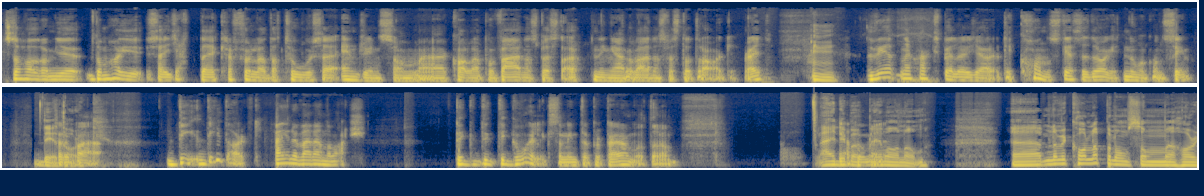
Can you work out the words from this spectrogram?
Så har de ju, de har ju så här jättekraftfulla datorer, så här engines som eh, kollar på världens bästa öppningar och världens bästa drag. Right? Mm. Du vet när schackspelare gör det konstigaste draget någonsin. Det är Så det Dark. bara- Det, det är dark. Han gör det varenda match. Det, det, det går liksom inte att prepara mot honom. Nej, det är bara att uppleva honom. Eh, men om vi kollar på de som har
